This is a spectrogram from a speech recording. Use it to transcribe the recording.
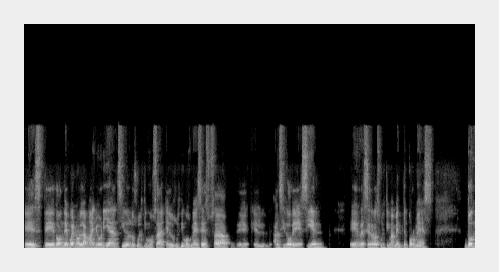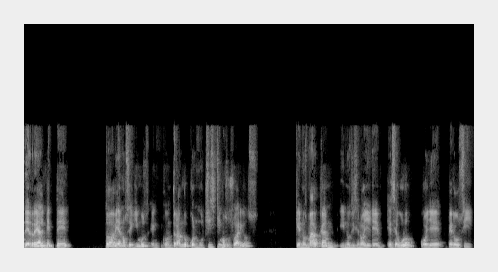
este, donde, bueno, la mayoría han sido en los últimos, en los últimos meses, o sea, eh, han sido de 100 eh, reservas últimamente por mes, donde realmente todavía nos seguimos encontrando con muchísimos usuarios que nos marcan y nos dicen, oye, ¿es seguro? Oye, pero sí,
